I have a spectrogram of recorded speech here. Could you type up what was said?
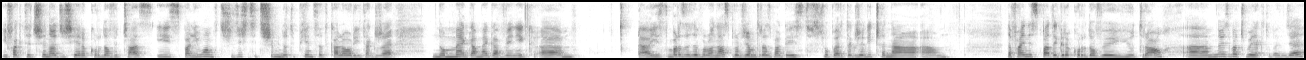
I faktycznie, no dzisiaj rekordowy czas i spaliłam w 33 minuty 500 kalorii, także no mega, mega wynik. Ja Jestem bardzo zadowolona, sprawdziłam teraz wagę, jest super, także liczę na, em, na fajny spadek rekordowy jutro. Em, no i zobaczymy jak to będzie.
